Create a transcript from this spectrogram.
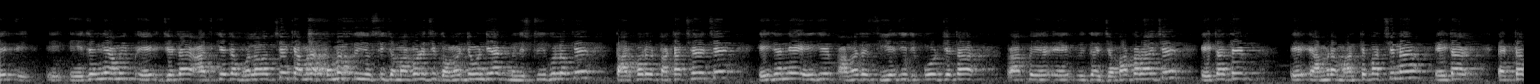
এই- আমি যেটা আজকে এটা বলা হচ্ছে কি আমরা সমস্ত ইউসি জমা করেছি গভর্নমেন্ট অফ মিনিস্ট্রিগুলোকে তারপরে টাকা ছেড়েছে। এই জন্য এই যে আমাদের সিএজি রিপোর্ট যেটা জমা করা হয়েছে, এটাতে আমরা মানতে পারছি না। এটা একটা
